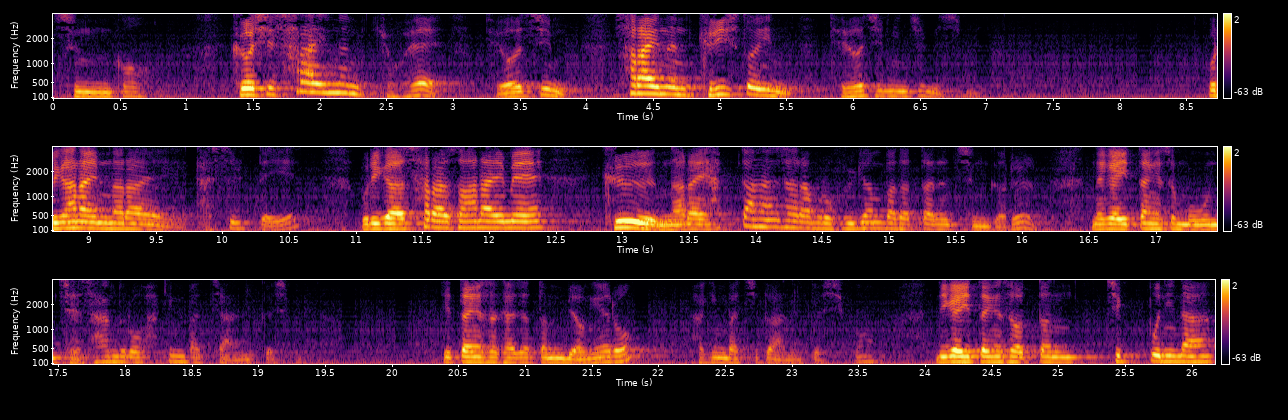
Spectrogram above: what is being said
증거, 그것이 살아있는 교회 되어짐, 살아있는 그리스도인 되어짐인 줄 믿습니다. 우리가 하나님 나라에 갔을 때에 우리가 살아서 하나님의 그 나라에 합당한 사람으로 훈련받았다는 증거를 내가 이 땅에서 모은 재산으로 확인받지 않을 것입니다. 이 땅에서 가졌던 명예로 확인받지도 않을 것이고 네가 이 땅에서 어떤 직분이나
